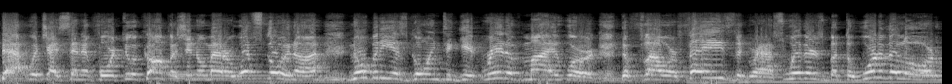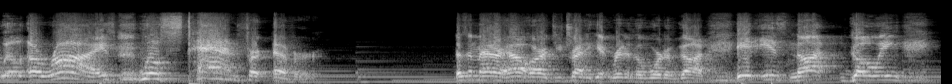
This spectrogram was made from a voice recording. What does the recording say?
that which I sent it forth to accomplish. And no matter what's going on, nobody is going to get rid of my word. The flower fades, the grass withers, but the word of the Lord will arise, will stand forever. Doesn't matter how hard you try to get rid of the Word of God, it is not going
